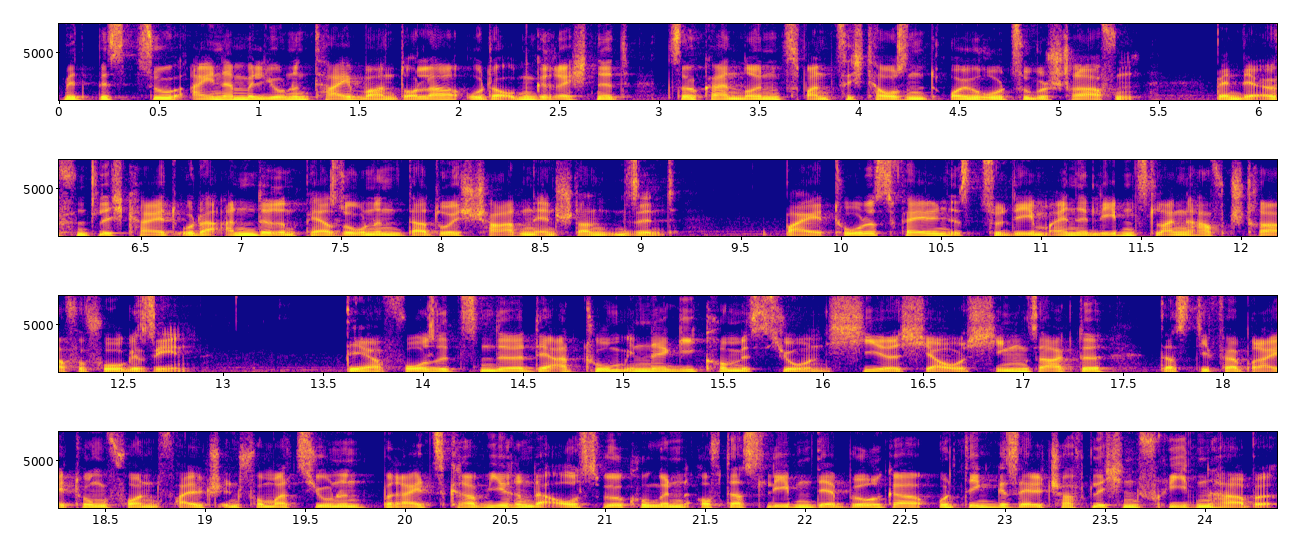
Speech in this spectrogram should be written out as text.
mit bis zu einer Million Taiwan-Dollar oder umgerechnet ca. 29.000 Euro zu bestrafen, wenn der Öffentlichkeit oder anderen Personen dadurch Schaden entstanden sind. Bei Todesfällen ist zudem eine lebenslange Haftstrafe vorgesehen. Der Vorsitzende der Atomenergiekommission, Xie Xiaoxing, sagte, dass die Verbreitung von Falschinformationen bereits gravierende Auswirkungen auf das Leben der Bürger und den gesellschaftlichen Frieden habe.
